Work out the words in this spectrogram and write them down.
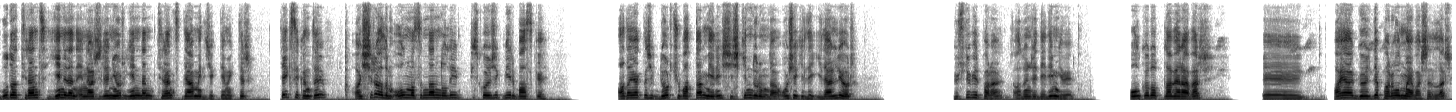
Bu da trend yeniden enerjileniyor. Yeniden trend devam edecek demektir. Tek sıkıntı aşırı alım olmasından dolayı psikolojik bir baskı. Ada yaklaşık 4 Şubat'tan beri şişkin durumda o şekilde ilerliyor. Güçlü bir para. Az önce dediğim gibi. Polkadot'la beraber eee bayağı gözde para olmaya başladılar.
